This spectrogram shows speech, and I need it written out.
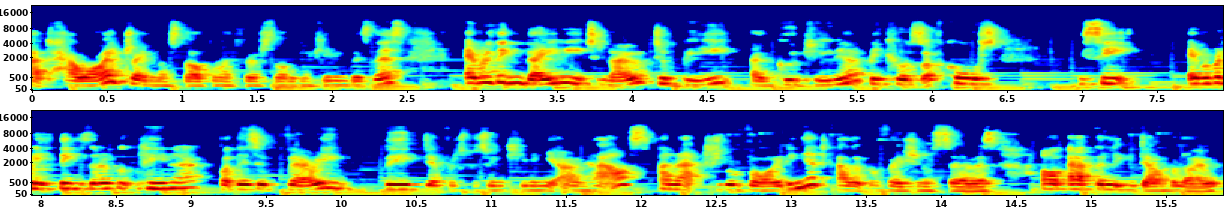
at how I trained my staff when I first started my cleaning business. Everything they need to know to be a good cleaner, because of course, you see, everybody thinks they're a good cleaner, but there's a very big difference between cleaning your own house and actually providing it as a professional service. I'll add the link down below.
